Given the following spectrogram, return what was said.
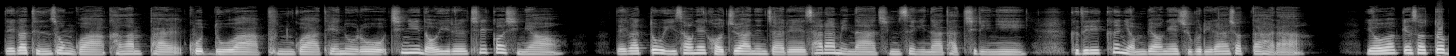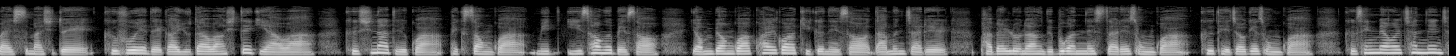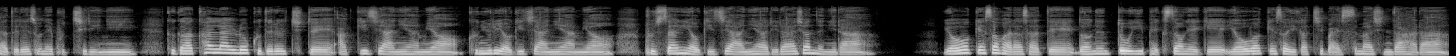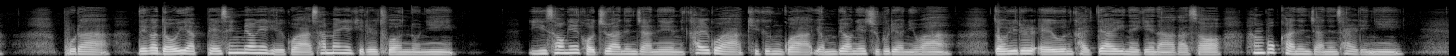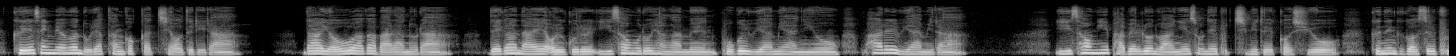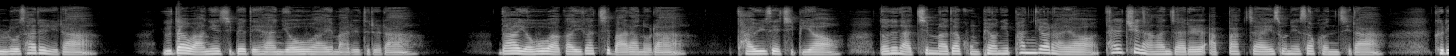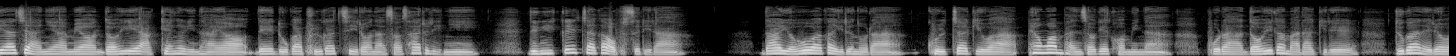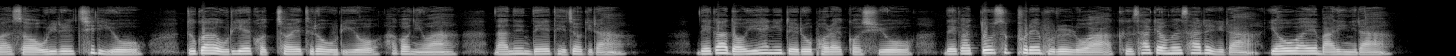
내가 든 손과 강한 팔 곧 노와 분과 대노로 친히 너희를 칠 것이며 내가 또 이 성에 거주하는 자를 사람이나 짐승이나 다치리니 그들이 큰 연병에 죽으리라 하셨다 하라. 여호와께서 또 말씀하시되 그 후에 내가 유다 왕 시드기야와 그 신하들과 백성과 및 이 성읍에서 연병과 칼과 기근에서 남은 자를 바벨론 왕 느부갓네살의 손과 그 대적의 손과 그 생명을 찾는 자들의 손에 붙이리니 그가 칼날로 그들을 치되 아끼지 아니하며 긍휼히 여기지 아니하며 불쌍히 여기지 아니하리라 하셨느니라. 여호와께서 가라사대 너는 또 이 백성에게 여호와께서 이같이 말씀하신다 하라. 보라, 내가 너희 앞에 생명의 길과 사망의 길을 두었노니 이 성에 거주하는 자는 칼과 기근과 연병에 죽으려니와 너희를 애운 갈대아인에게 나아가서 항복하는 자는 살리니 그의 생명은 노력한 것 같이 얻으리라. 나 여호와가 말하노라. 내가 나의 얼굴을 이 성으로 향함은 복을 위함이 아니요 화를 위함이라. 이 성이 바벨론 왕의 손에 붙임이 될 것이요 그는 그것을 불로 사르리라. 유다 왕의 집에 대한 여호와의 말을 들으라. 나 여호와가 이같이 말하노라. 다윗의 집이여 너는 아침마다 공평히 판결하여 탈취당한 자를 압박자의 손에서 건지라. 그리하지 아니하면 너희의 악행을 인하여 내 노가 불같이 일어나서 사르리니 능히 끌 자가 없으리라. 나 여호와가 이르노라. 골짜기와 평원 반석의 검이나 보라 너희가 말하기를 누가 내려와서 우리를 치리요 누가 우리의 거처에 들어오리요 하거니와 나는 내 대적이라. 내가 너희 행위대로 벌할 것이요 내가 또 수풀에 불을 놓아 그 사경을 사르리라 여호와의 말이니라.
